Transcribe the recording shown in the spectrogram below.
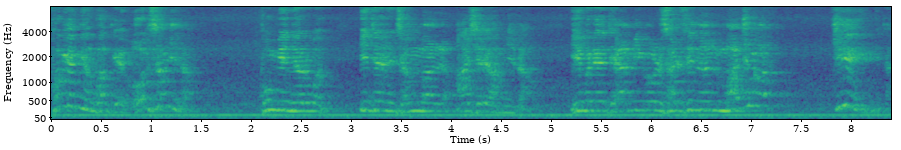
허경영밖에 없습니다. 국민 여러분, 이제는 정말 아셔야 합니다. 이번에 대한민국을 살 수 있는 마지막 기회입니다.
